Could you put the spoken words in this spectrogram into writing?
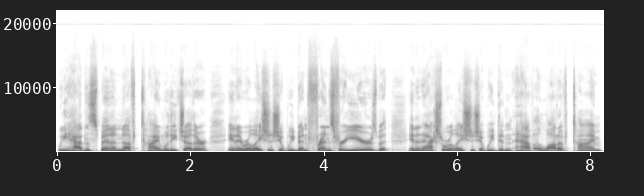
we hadn't spent enough time with each other in a relationship. We'd been friends for years, but in an actual relationship, we didn't have a lot of time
